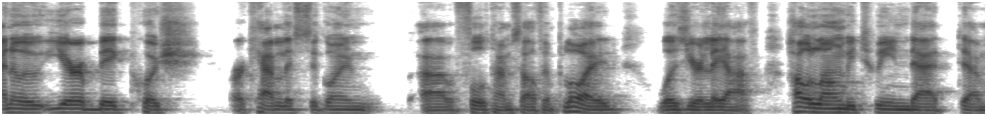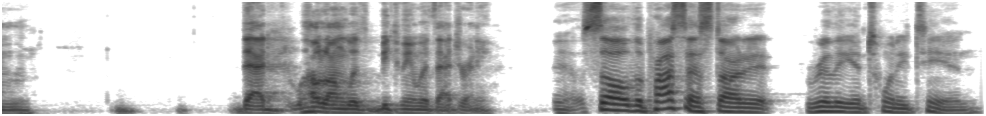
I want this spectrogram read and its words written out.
I know your big push or catalyst to going uh, full time self employed was your layoff. How long between that? Um, that how long was between was that journey? Yeah. So the process started really in 2010,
